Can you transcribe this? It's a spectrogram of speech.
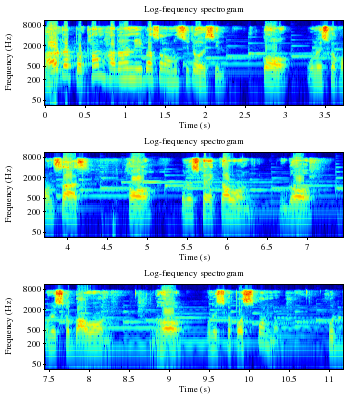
ভাৰতত প্ৰথম সাধাৰণ নিৰ্বাচন অনুষ্ঠিত হৈছিল ক ঊনৈছশ পঞ্চাছ খ ঊনৈছশ একাৱন্ন গ ঊনৈছশ বাৱন্ন ঘ ঊনৈছশ পঁচপন্ন। শুদ্ধ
